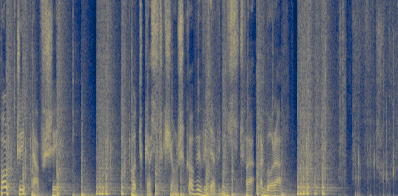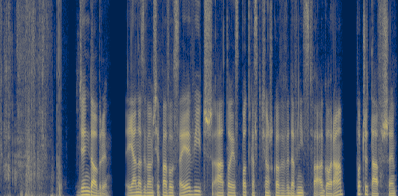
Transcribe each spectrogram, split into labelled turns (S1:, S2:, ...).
S1: Poczytawszy. Podcast książkowy wydawnictwa Agora.
S2: Dzień dobry. Ja nazywam się Paweł Sajewicz, a to jest podcast książkowy wydawnictwa Agora. Poczytawszy.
